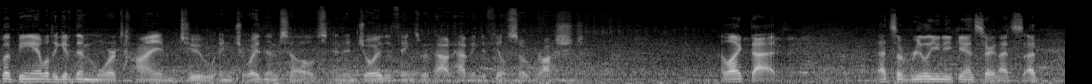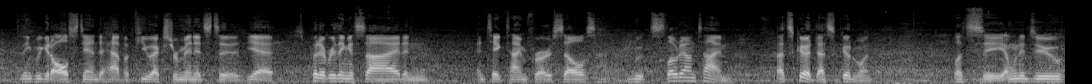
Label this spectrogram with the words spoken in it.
but being able to give them more time to enjoy themselves and enjoy the things without having to feel so rushed. I like that. That's a really unique answer, and that's. I think we could all stand to have a few extra minutes to, yeah, just put everything aside and and take time for ourselves. Slow down time. That's good. That's a good one. Let's see. I'm gonna do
